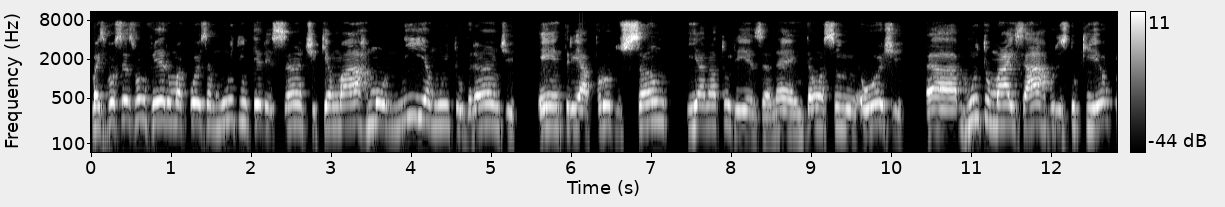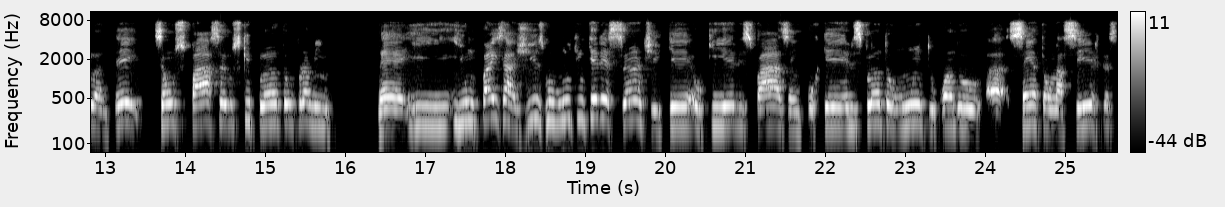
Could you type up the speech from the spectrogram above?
mas vocês vão ver uma coisa muito interessante, que é uma harmonia muito grande entre a produção e a natureza. Né? Então, assim, hoje, ah, muito mais árvores do que eu plantei são os pássaros que plantam para mim né? E, e, um paisagismo muito interessante que o que eles fazem, porque eles plantam muito quando uh, sentam nas cercas.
